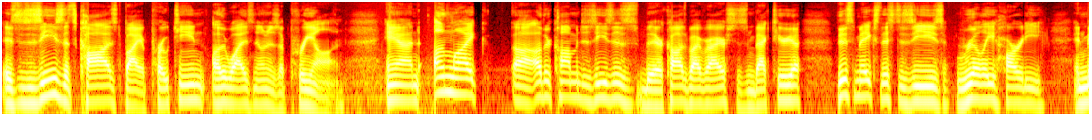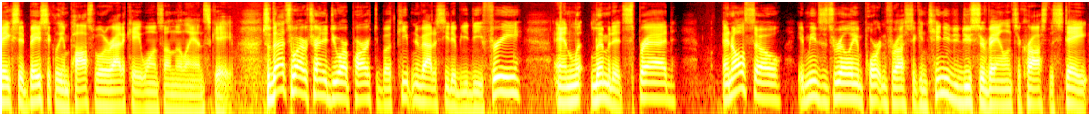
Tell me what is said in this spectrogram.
is a disease that's caused by a protein otherwise known as a prion. And unlike uh, other common diseases, they're caused by viruses and bacteria, this makes this disease really hardy and makes it basically impossible to eradicate once on the landscape. So that's why we're trying to do our part to both keep Nevada CWD free and li limit its spread. And also, it means it's really important for us to continue to do surveillance across the state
